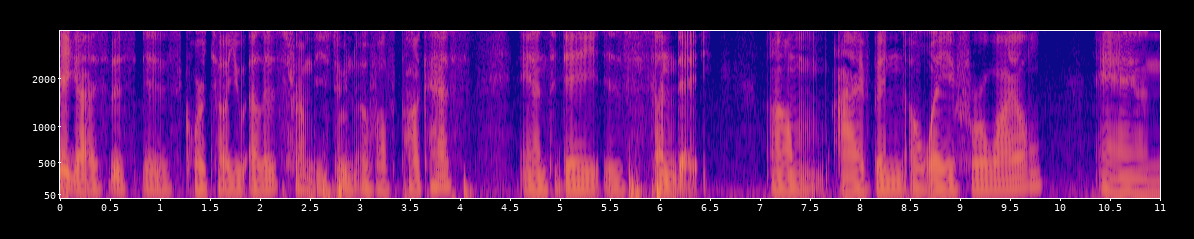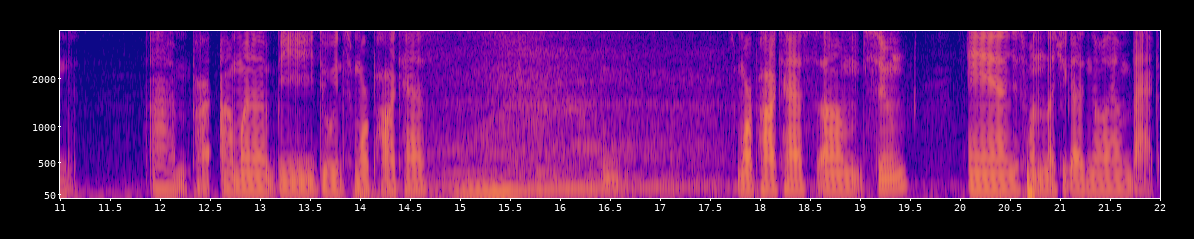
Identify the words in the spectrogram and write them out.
Hey guys, this is Cortelio Ellis from the Student of Wealth podcast, and today is Sunday. Um, I've been away for a while, and I'm I'm gonna be doing some more podcasts, some more podcasts um, soon, and just want to let you guys know that I'm back.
